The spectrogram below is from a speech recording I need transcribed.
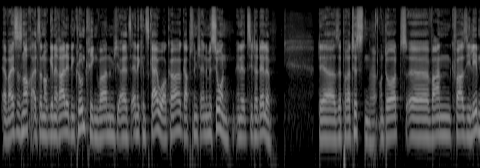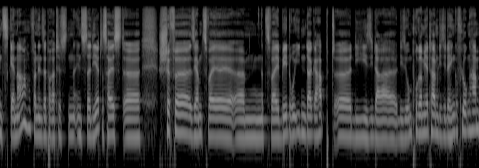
Er weiß es noch, als er noch General in den Klonkriegen war, nämlich als Anakin Skywalker, gab es nämlich eine Mission in der Zitadelle der Separatisten. Ja. Und dort äh, waren quasi Lebensscanner von den Separatisten installiert. Das heißt, äh, Schiffe, sie haben zwei, ähm, zwei B-Droiden da gehabt, äh, die sie da, die sie umprogrammiert haben, die sie da hingeflogen haben.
